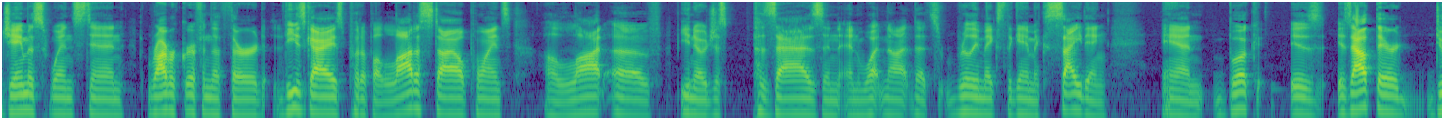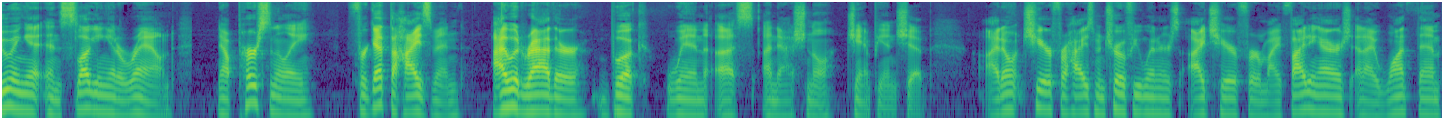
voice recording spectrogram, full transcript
Jameis Winston, Robert Griffin III, these guys put up a lot of style points, a lot of, you know, just pizzazz and, and whatnot that's really makes the game exciting. And Book is is out there doing it and slugging it around. Now personally, forget the Heisman. I would rather Book win us a national championship. I don't cheer for Heisman Trophy winners. I cheer for my Fighting Irish, and I want them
